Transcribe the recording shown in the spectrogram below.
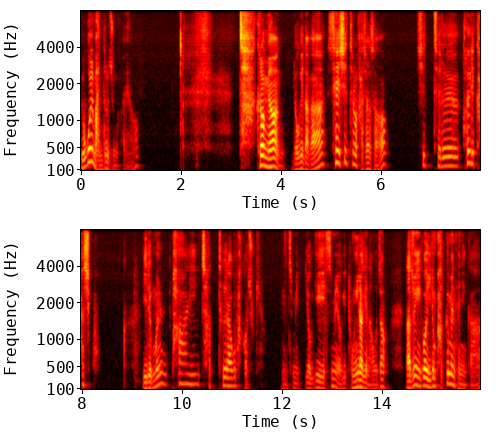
요걸 만들어 준 거예요. 자, 그러면 여기다가 새 시트로 가셔서 시트를 클릭하시고 이름을 파이 차트라고 바꿔줄게요. 음, 지금 여기 있으면 여기 동일하게 나오죠. 나중에 이거 이름 바꾸면 되니까.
